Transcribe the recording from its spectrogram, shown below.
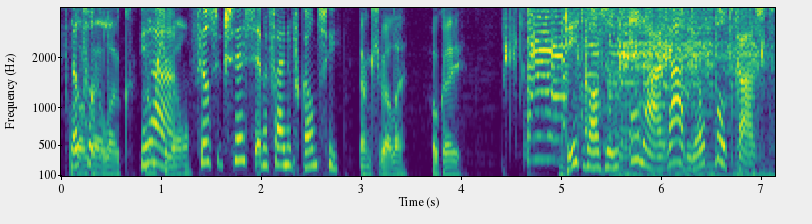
Vond ook heel leuk. Dankjewel. Ja, veel succes en een fijne vakantie. Dankjewel hè. Oké. Dit was een NH Radio podcast.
